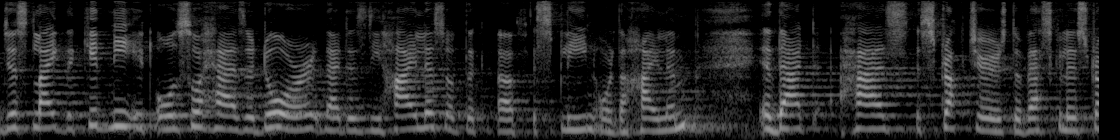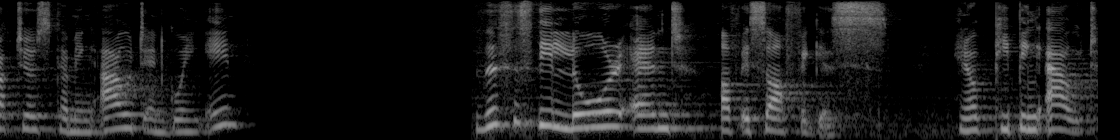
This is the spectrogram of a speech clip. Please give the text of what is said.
just like the kidney, it also has a door that is the hilus of the of spleen or the hilum eh, that has structures, the vascular structures coming out and going in. This is the lower end of esophagus, you know, peeping out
